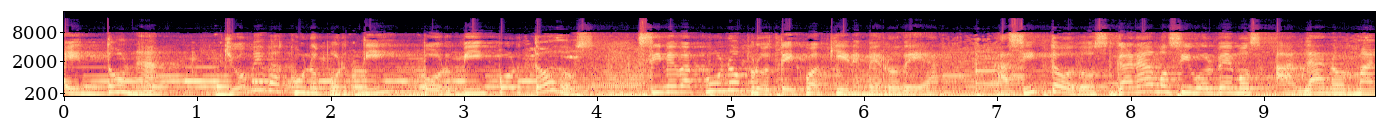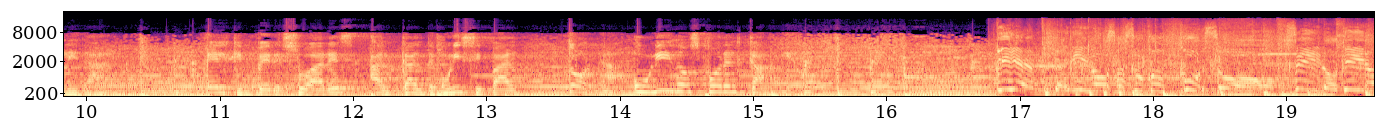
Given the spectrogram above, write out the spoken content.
En Tona, yo me vacuno por ti, por mí, por todos. Si me vacuno, protejo a quienes me rodean. Así todos ganamos y volvemos a la normalidad. Elkin Pérez Suárez, alcalde municipal, Tona, Unidos por el Cambio. Bienvenidos a su concurso. Si lo tiro,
